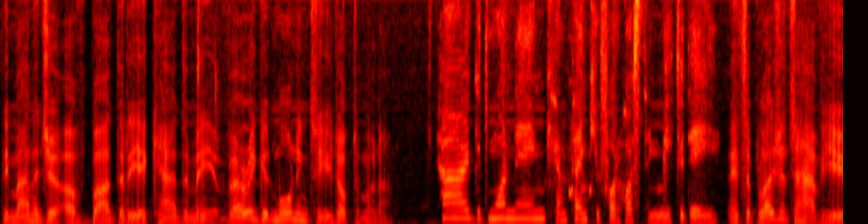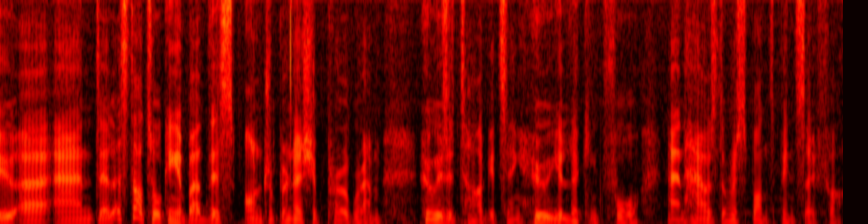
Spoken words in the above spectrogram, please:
the manager of Badiri Academy. Very good morning to you Dr. Mona. Hi, good morning, and thank you for hosting me today. It's a pleasure to have you, uh, and uh, let's start talking about this entrepreneurship program. Who is it targeting? Who are you looking for? And how's the response been so far?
